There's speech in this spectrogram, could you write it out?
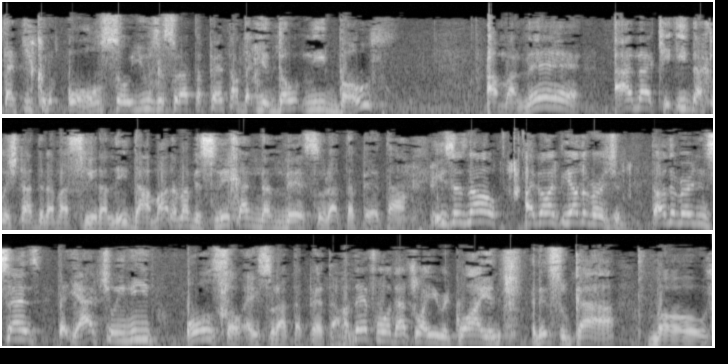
that you can also use a Surat Petah, that you don't need both? Amar le Ana ki idach l'shnad Rava svira li da'amar Rava v'slicha nameh Surat Petah. He says no, I go like the other version. The other version says that you actually need also a Surat Petah. And therefore that's why he required in his Sukkah both.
